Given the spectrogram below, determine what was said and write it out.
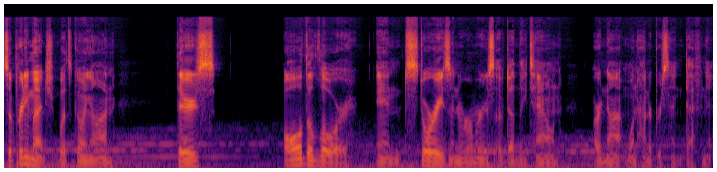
So pretty much what's going on, there's all the lore and stories and rumors of Dudleytown are not 100% definite.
